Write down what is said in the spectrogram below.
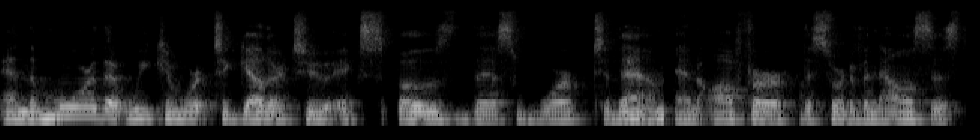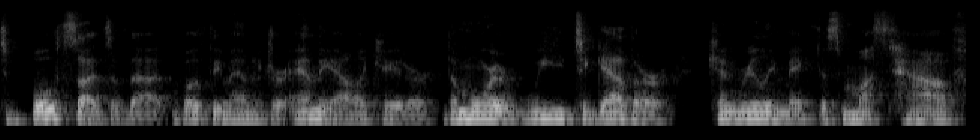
And the more that we can work together to expose this work to them and offer the sort of analysis to both sides of that, both the manager and the allocator, the more we together can really make this must have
